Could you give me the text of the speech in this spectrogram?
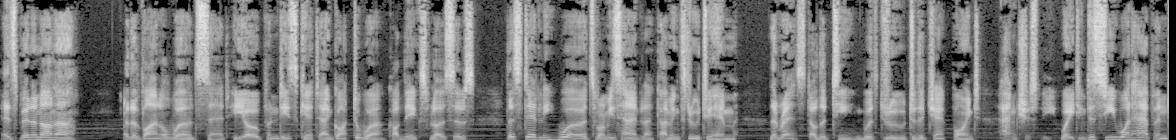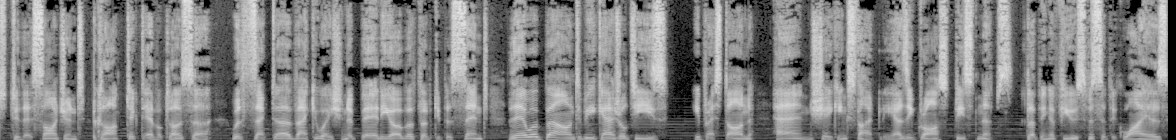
It's been an honor. With the final words said, he opened his kit and got to work on the explosives, the steady words from his handler coming through to him. The rest of the team withdrew to the checkpoint, anxiously waiting to see what happened to their sergeant. The clock ticked ever closer. With sector evacuation at barely over 50%, there were bound to be casualties. He pressed on, hand shaking slightly as he grasped his snips, clipping a few specific wires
